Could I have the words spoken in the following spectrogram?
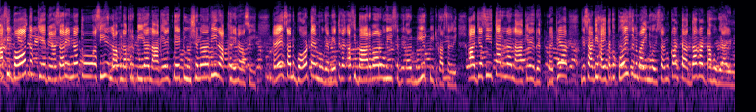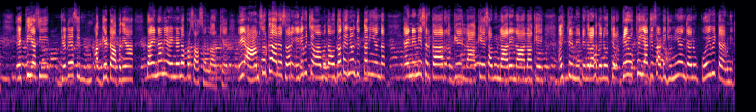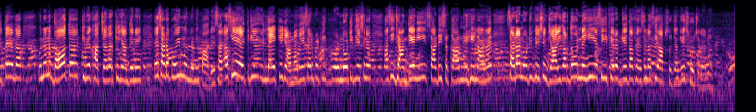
ਅਸੀਂ ਬਹੁਤ ਅੱਕੇ ਪਿਆ ਸਰ ਇਹਨਾਂ ਤੋਂ ਅਸੀਂ ਲੱਖ ਲੱਖ ਰੁਪਈਆ ਲਾ ਕੇ ਤੇ ਟਿਊਸ਼ਨਾਂ ਵੀ ਰੱਖ ਰਹੇ ਹਾਂ ਅਸੀਂ। ਹੈ ਸਾਨੂੰ ਬਹੁਤ ਟਾਈਮ ਹੋ ਗਿਆ ਮਿਹਨਤ ਕਰ ਅਸੀਂ ਬਾਰ-ਬਾਰ ਉਹੀ ਸਵ- ਅਹ ਨਹੀਂ ਰਿਪੀਟ ਕਰ ਸਕਦੇ। ਅੱਜ ਅਸੀਂ ਧਰਨਾ ਲਾ ਕੇ ਰੱਖ- ਬੈਠੇ ਆ ਜੇ ਸਾਡੀ ਹਾਈ ਤੱਕ ਕੋਈ ਸੁਣਵਾਈ ਨਹੀਂ ਹੋਈ ਸਾਨੂੰ ਘੰਟਾ ਅੱਧਾ ਘੰਟਾ ਹੋ ਗਿਆ ਇਹਨੂੰ। ਇੱਥੇ ਹੀ ਅਸੀਂ ਜਦੋਂ ਅਸੀਂ ਅੱਗੇ ਟੱਪਦੇ ਆ ਤਾਂ ਇਹਨਾਂ ਨੇ ਇਹਨਾਂ ਨਾਲ ਪ੍ਰਸ਼ਾਸਨ ਲਾ ਰੱਖਿਆ ਇਹ ਆਮ ਸਰਕਾਰ ਹੈ ਸਰ, ਇਹਦੇ ਵਿੱਚ ਆਮ ਦਾ ਉਹਦਾ ਤਾਂ ਇਹਨਾਂ ਨੂੰ ਦਿੱਤਾ ਨਹੀਂ ਜਾਂਦਾ। ਇੰਨੇ ਨਹੀਂ ਸਰਕਾਰ ਅੱਗੇ ਲਾ ਕੇ ਸਾਨੂੰ ਲਾਰੇ ਲਾ ਲਾ ਕੇ ਇੱਥੇ ਮੀਟਿੰਗ ਰੱਖਦੇ ਨੇ, ਉੱਥੇ ਫਿਰ ਉੱਥੇ ਜਾ ਕੇ ਸਾਡੇ ਜੂਨੀਅਰ ਦੇ ਨੂੰ ਕੋਈ ਵੀ ਟਾਈਮ ਨਹੀਂ ਦਿੱਤਾ ਜਾਂਦਾ। ਉਹਨਾਂ ਨੇ ਬਹੁਤ ਕਿਵੇਂ ਖਰਚਾ ਕਰਕੇ ਜਾਂਦੇ ਨੇ, ਇਹ ਸਾਡਾ ਕੋਈ ਮੁੱਲ ਨਹੀਂ ਪਾ ਰਹੇ ਸਰ। ਅਸੀਂ ਐਤਕੀ ਲੈ ਕੇ ਜਾਵਾਂਗੇ ਸਰ ਨੋਟੀਫਿਕੇਸ਼ਨ ਅਸੀਂ ਜਾਂਦੇ ਨਹੀਂ। ਸਾਡੀ ਸਰਕਾਰ ਨੂੰ ਇਹੀ ਲਾਣਾ ਹੈ। ਸਾਡਾ ਨੋਟੀਫਿਕੇਸ਼ਨ ਜਾਰੀ ਕਰ ਦਿਓ। ਨਹੀਂ ਅਸੀਂ ਫਿਰ ਅੱਗੇ ਦਾ ਫੈਸਲਾ ਅਸੀਂ ਆਪ ਸੋਚਾਂਗੇ, ਇਹ ਸੋਚ ਲੈਣੀ।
